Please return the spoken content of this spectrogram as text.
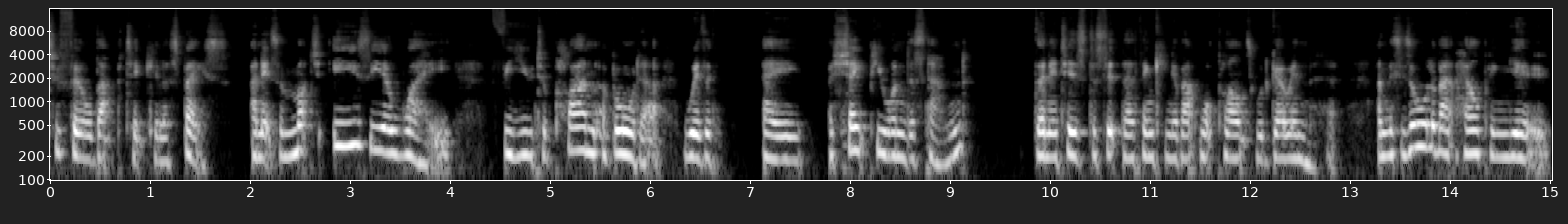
to fill that particular space. And it's a much easier way for you to plan a border with a, a, a shape you understand than it is to sit there thinking about what plants would go in there. And this is all about helping you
